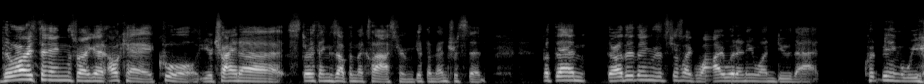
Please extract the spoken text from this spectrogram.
there are things where I get, okay, cool. You're trying to stir things up in the classroom, get them interested. But then there are other things it's just like, why would anyone do that? Quit being weird.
